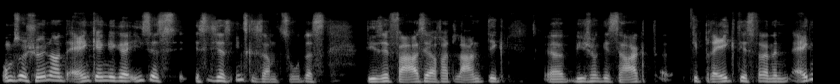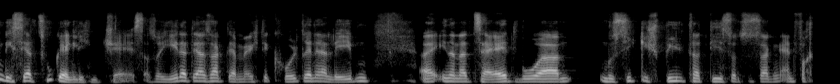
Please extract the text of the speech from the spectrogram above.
umso schöner und eingängiger ist es. Es ist ja insgesamt so, dass diese Phase auf Atlantik, äh, wie schon gesagt, geprägt ist von einem eigentlich sehr zugänglichen Jazz. Also jeder, der sagt, er möchte Coltrane erleben äh, in einer Zeit, wo er Musik gespielt hat, die sozusagen einfach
